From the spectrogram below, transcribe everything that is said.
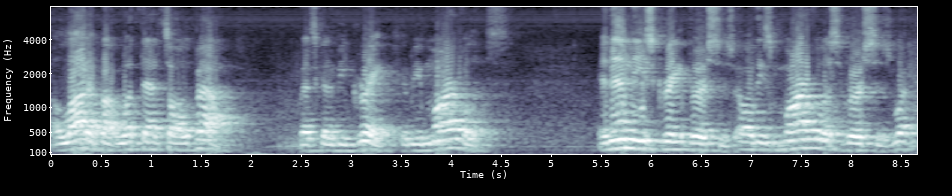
a lot about what that's all about. But it's going to be great. It's going to be marvelous. And then these great verses. Oh, these marvelous verses. What?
